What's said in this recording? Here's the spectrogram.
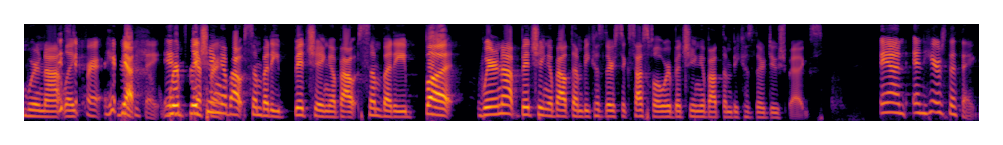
we're not it's like yeah, we're bitching different. about somebody bitching about somebody, but we're not bitching about them because they're successful. We're bitching about them because they're douchebags. And and here's the thing.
